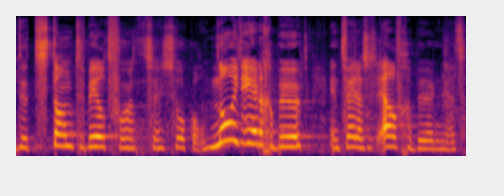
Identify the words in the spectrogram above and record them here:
het standbeeld voor zijn sokkel. Nooit eerder gebeurd. In 2011 gebeurde het.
